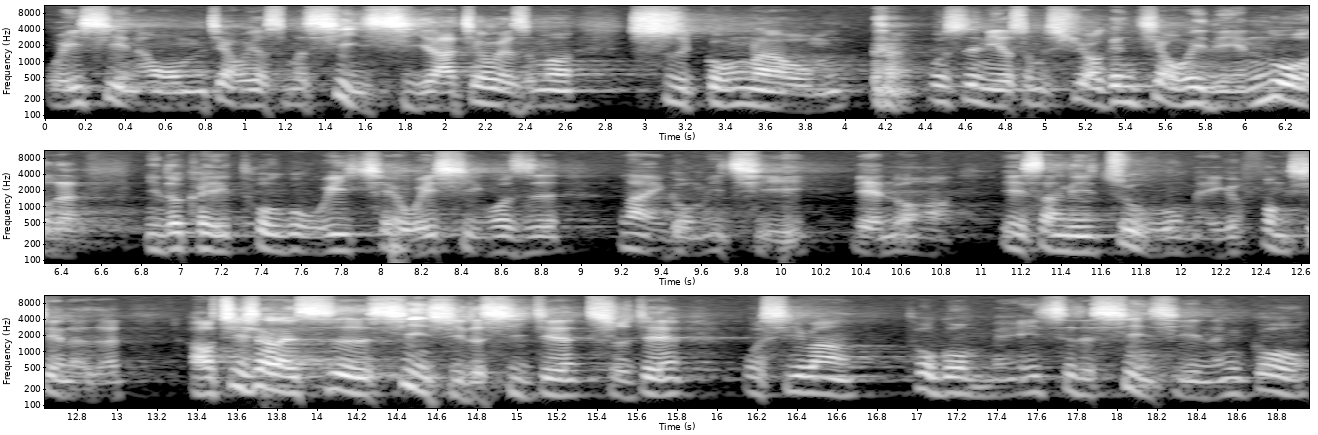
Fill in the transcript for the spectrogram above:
微信啊。我们教会有什么信息啊？教会有什么事工啊？我们或是你有什么需要跟教会联络的，你都可以透过微信、微信或是 Line 跟我们一起联络哈。愿上帝祝福每一个奉献的人。好，接下来是信息的时间时间，我希望透过每一次的信息能够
